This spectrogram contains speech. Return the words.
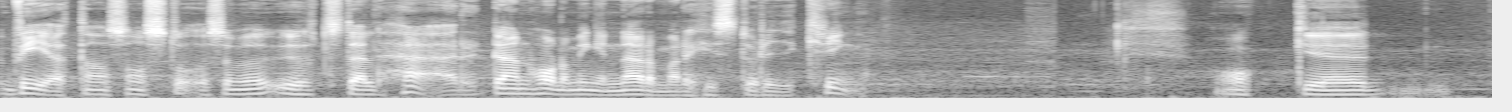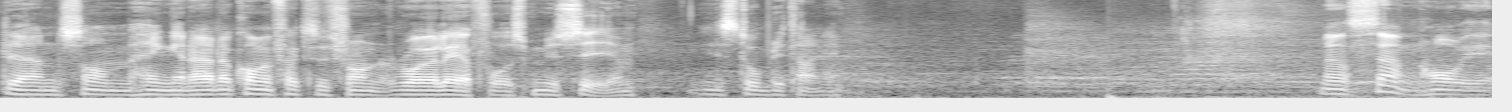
vetan som, som är utställd här, den har de ingen närmare historik kring. Och eh, den som hänger här, den kommer faktiskt från Royal Air Force Museum i Storbritannien. Men sen har vi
